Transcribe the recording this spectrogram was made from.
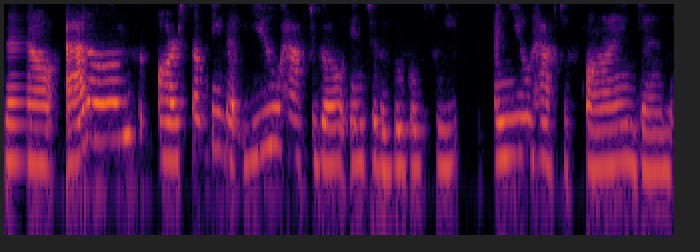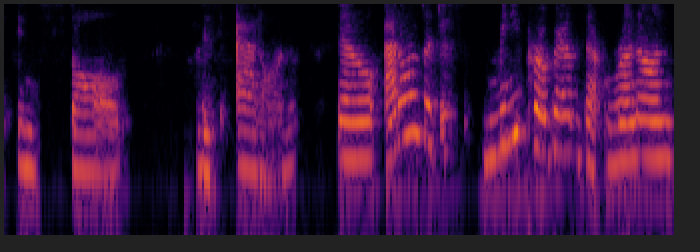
Now, add-ons are something that you have to go into the Google Suite and you have to find and install this add-on. Now, add-ons are just mini programs that run on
